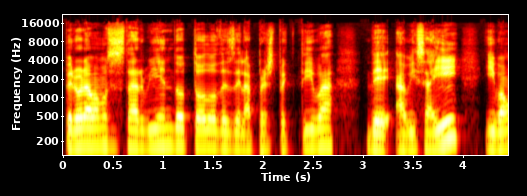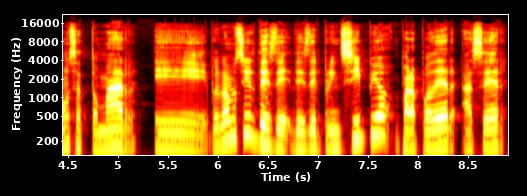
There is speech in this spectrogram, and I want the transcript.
pero ahora vamos a estar viendo todo desde la perspectiva de Avisaí y vamos a tomar, pues vamos a ir desde, desde el principio para poder hacer,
